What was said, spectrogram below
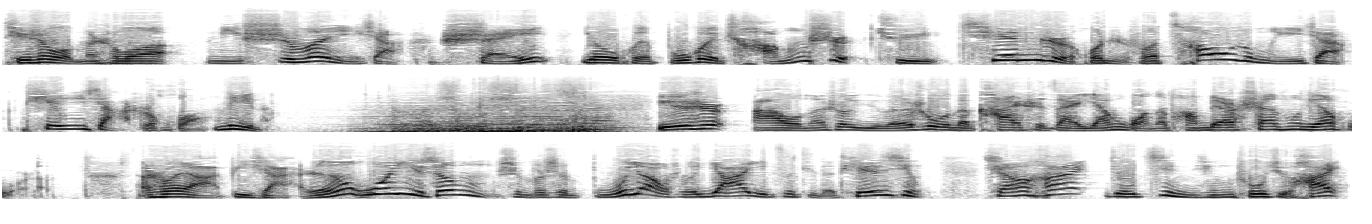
其实我们说，你试问一下，谁又会不会尝试去牵制或者说操纵一下天下是皇帝呢？于是啊，我们说宇文述呢，开始在杨广的旁边煽风点火了。他说呀：“陛下，人活一生，是不是不要说压抑自己的天性，想嗨就尽情出去嗨。”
